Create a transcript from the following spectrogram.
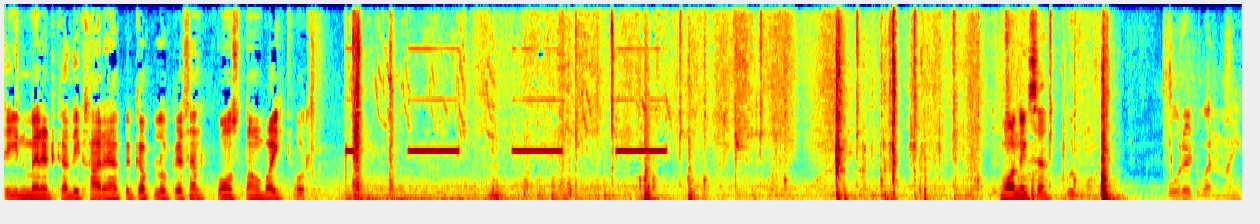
तीन मिनट का दिखा रहा है पिकअप लोकेशन पहुँचता हूँ भाई, और। Morning sir good morning four eight one nine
